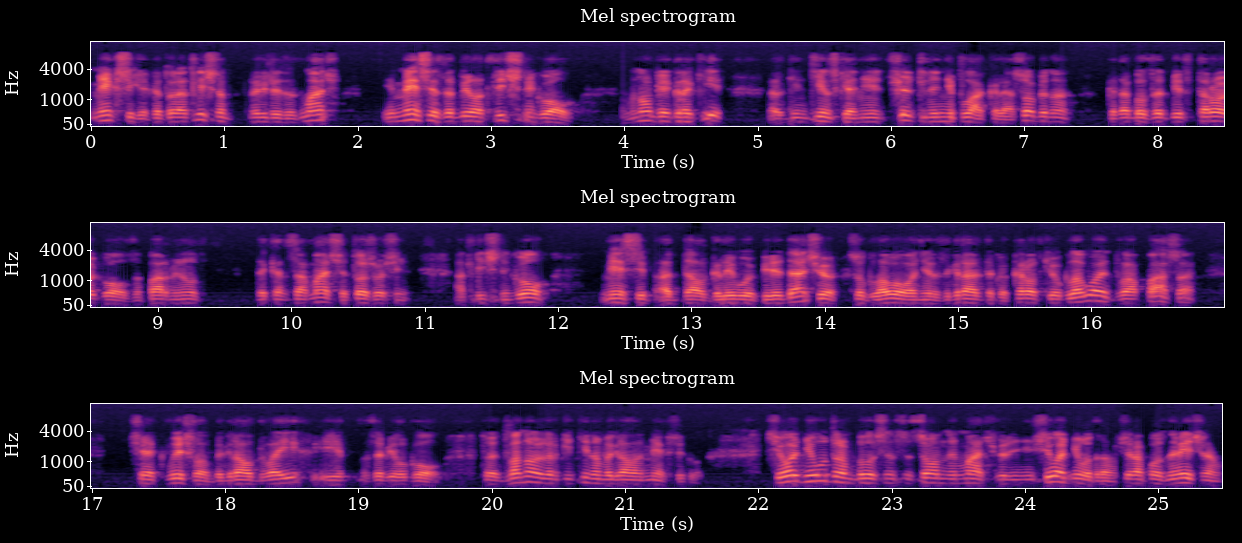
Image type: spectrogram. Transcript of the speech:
Мексики, которые отлично провели этот матч. И Месси забил отличный гол. Многие игроки аргентинские, они чуть ли не плакали. Особенно, когда был забит второй гол за пару минут до конца матча. Тоже очень отличный гол. Месси отдал голевую передачу. С углового они разыграли такой короткий угловой, два паса. Человек вышел, обыграл двоих и забил гол. То есть 2-0 Аргентина выиграла Мексику. Сегодня утром был сенсационный матч, вернее, не сегодня утром, вчера поздно вечером.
